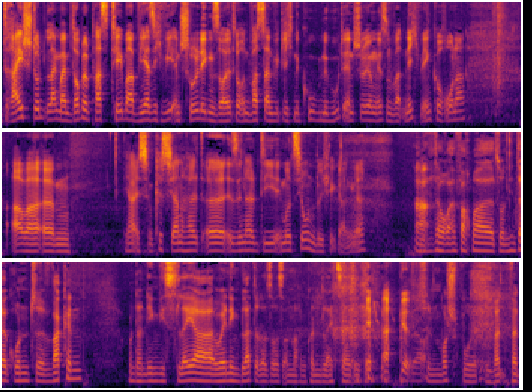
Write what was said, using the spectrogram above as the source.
drei Stunden lang beim Doppelpass Thema, wie er sich wie entschuldigen sollte und was dann wirklich eine, ku- eine gute Entschuldigung ist und was nicht wegen Corona. Aber ähm, ja, ist dem Christian halt, äh, sind halt die Emotionen durchgegangen, ne? Ja. Hätte auch einfach mal so einen Hintergrund äh, wacken und dann irgendwie Slayer, Raining Blood oder sowas anmachen können gleichzeitig. Ja, genau. Schön Moschpul. Was, was,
